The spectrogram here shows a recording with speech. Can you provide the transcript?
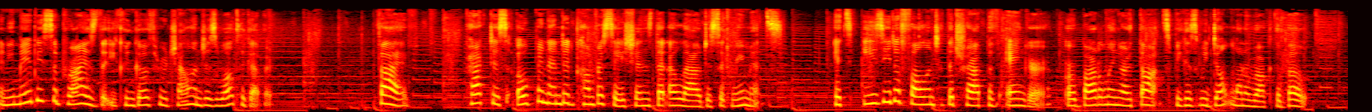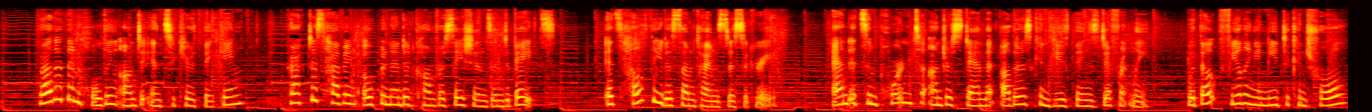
and you may be surprised that you can go through challenges well together. 5. Practice open ended conversations that allow disagreements. It's easy to fall into the trap of anger or bottling our thoughts because we don't want to rock the boat. Rather than holding on to insecure thinking, practice having open ended conversations and debates. It's healthy to sometimes disagree, and it's important to understand that others can view things differently without feeling a need to control,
